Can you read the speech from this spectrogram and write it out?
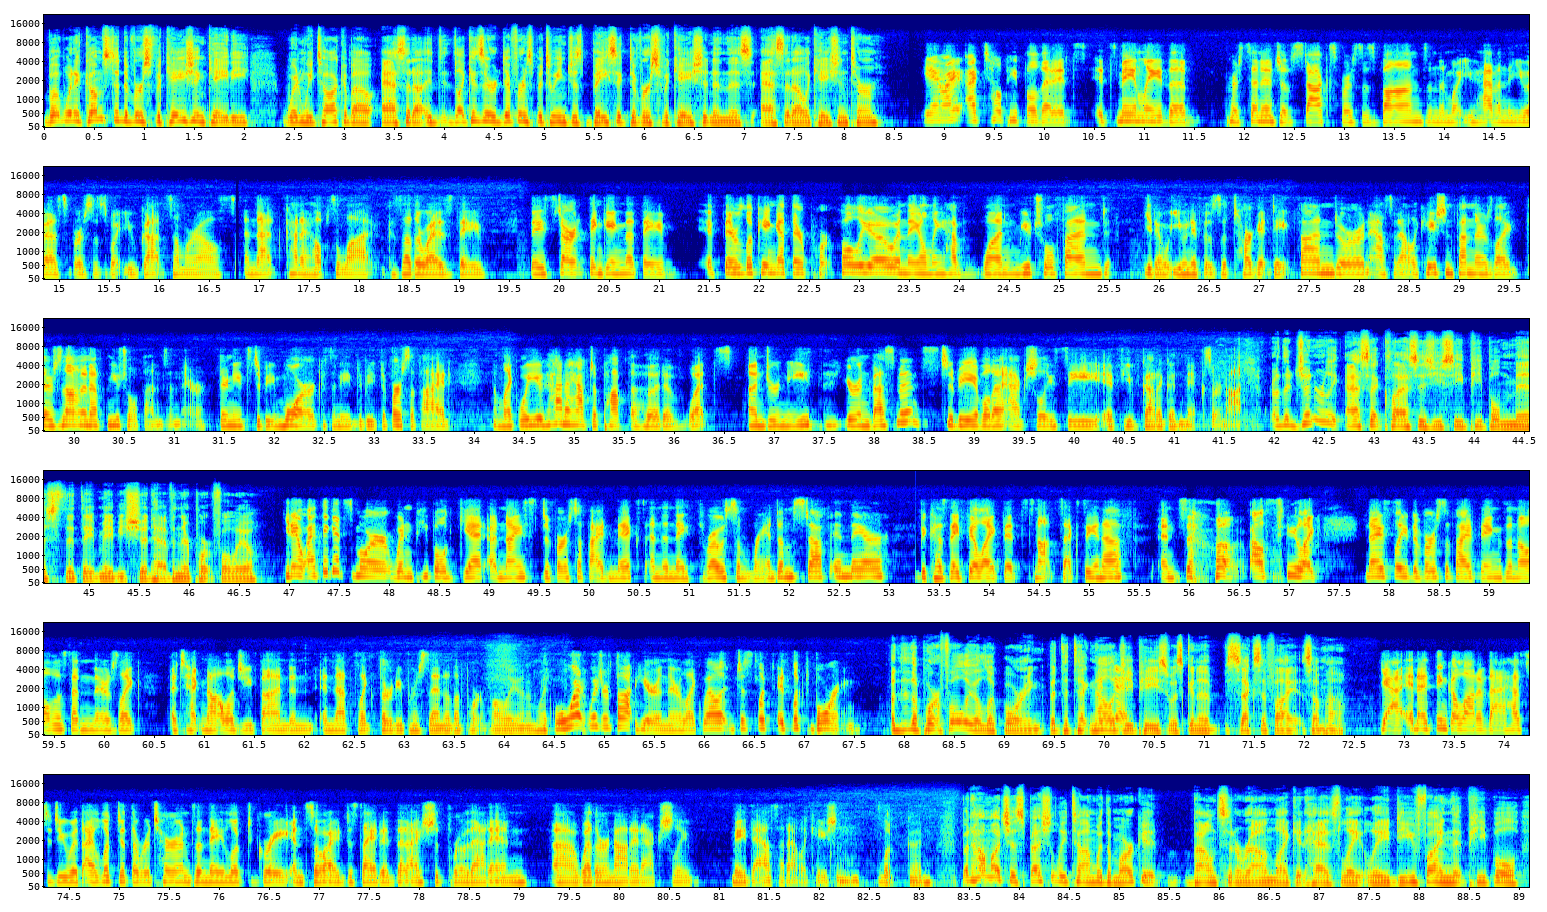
But when it comes to diversification, Katie, when we talk about asset, like, is there a difference between just basic diversification and this asset allocation term? You know, I, I tell people that it's it's mainly the percentage of stocks versus bonds, and then what you have in the U.S. versus what you've got somewhere else, and that kind of helps a lot because otherwise they they start thinking that they if they're looking at their portfolio and they only have one mutual fund, you know, even if it's a target date fund or an asset allocation fund, there's like there's not enough mutual funds in there. There needs to be more because they need to be diversified. I'm like, well, you kind of have to pop the hood of what's underneath your investments to be able to actually see if you've got a good mix or not. Are there generally asset classes you see people miss that they maybe should have in their portfolio? You know, I think it's more when people get a nice diversified mix and then they throw some random stuff in there because they feel like that's not sexy enough. And so I'll see like nicely diversified things, and all of a sudden there's like a technology fund, and and that's like thirty percent of the portfolio. And I'm like, well, what was your thought here? And they're like, well, it just looked it looked boring. Uh, The the portfolio looked boring, but the technology piece was going to sexify it somehow. Yeah, and I think a lot of that has to do with I looked at the returns and they looked great, and so I decided that I should throw that in, uh, whether or not it actually made the asset allocation look good. But how much, especially Tom, with the market bouncing around like it has lately, do you find that people,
